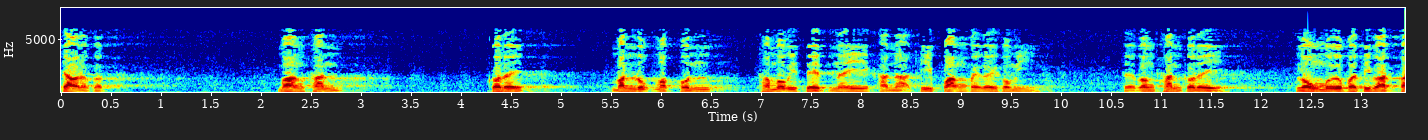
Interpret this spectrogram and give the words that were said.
เจ้าแล้วก็ บางท่านก็ได้บรรลุมรรคผลธรรมวิเศษในขณะที่ฟังไปเลยก็มี แต่บางท่านก็ได้ลงมือปฏิบัติไป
